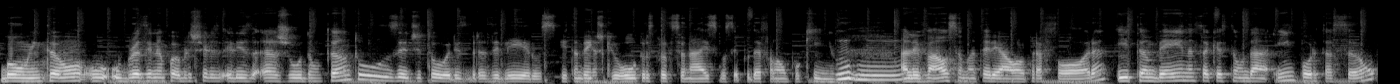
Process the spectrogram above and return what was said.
Bom, então o, o Brazilian Publishers eles ajudam tanto os editores brasileiros e também acho que outros profissionais, se você puder falar um pouquinho, uhum. a levar o seu material para fora e também nessa questão da importação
